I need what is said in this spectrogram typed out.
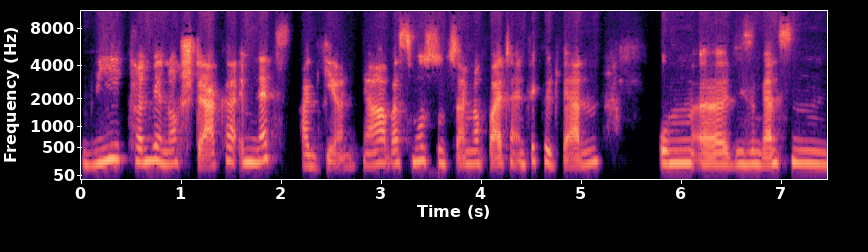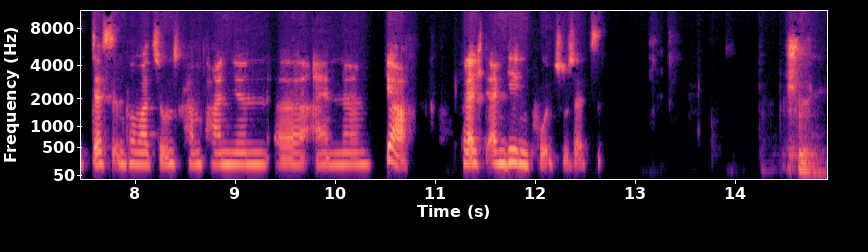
wie können wir noch stärker im Netz agieren? Ja, was muss sozusagen noch weiterentwickelt werden, um äh, diesen ganzen Desinformationskampagnen äh, eine, ja, vielleicht einen Gegenpol zu setzen? Schön.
